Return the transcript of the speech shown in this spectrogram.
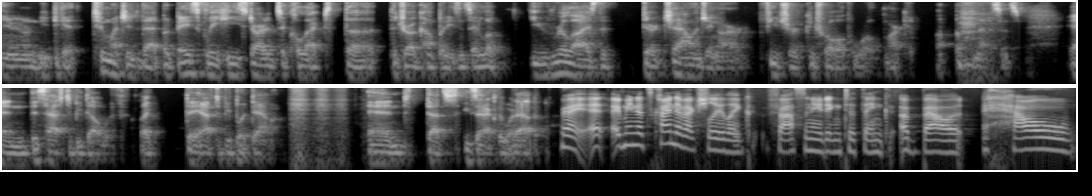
You don't need to get too much into that, but basically he started to collect the, the drug companies and say, look, you realize that they're challenging our future control of the world market of medicines. And this has to be dealt with. Like they have to be put down. And that's exactly what happened. Right. I mean, it's kind of actually like fascinating to think about how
